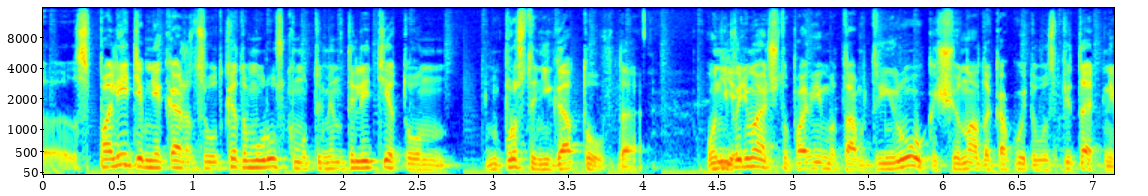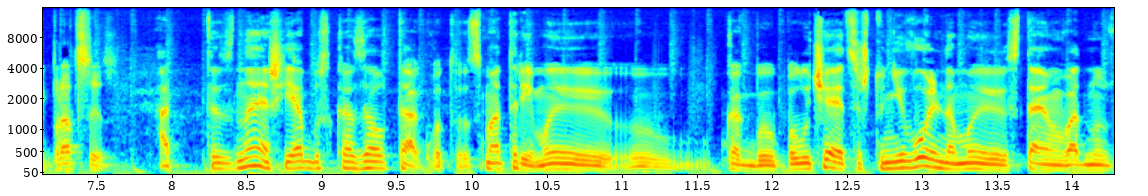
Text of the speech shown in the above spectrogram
э, Спалетти, мне кажется, вот к этому русскому-то менталитету он ну, просто не готов, да. Он не Я- понимает, что помимо там тренировок еще надо какой-то воспитательный процесс. А ты знаешь, я бы сказал так, вот смотри, мы э, как бы получается, что невольно мы ставим в одну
